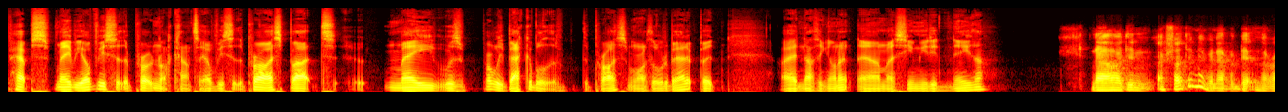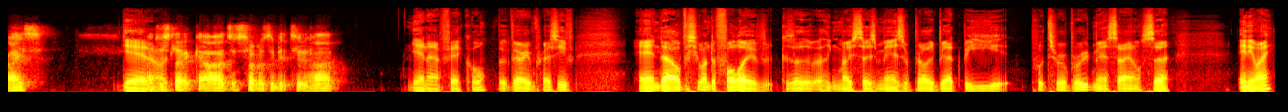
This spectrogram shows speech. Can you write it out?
perhaps maybe obvious at the pro. No, I can't say obvious at the price, but May was probably backable at the price. The more I thought about it, but I had nothing on it. Um, I assume you didn't either. No, I didn't. Actually, I didn't even have a bet in the race. Yeah, I no, just let it go. I just thought it was a bit too hard. Yeah, no, fair call, but very impressive and uh, obviously one to follow because I, think most of those mares are probably about to be put through a broodmare sale. So anyway,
